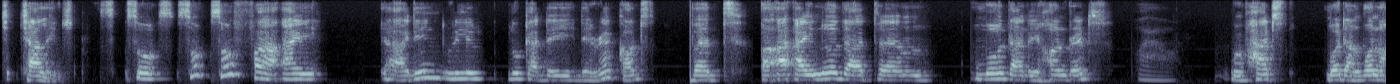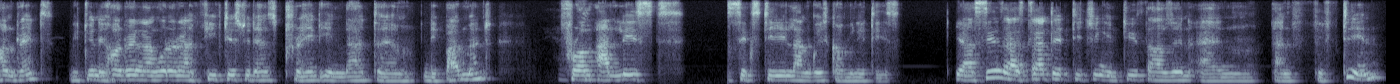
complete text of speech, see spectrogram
ch- challenge. So so so far, I I didn't really look at the the records, but I, I know that. Um, more than a hundred. Wow. We've had more than 100, between 100 and 150 students trained in that um, department yes. from at least 60 language communities. Yeah, since I started teaching in 2015,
